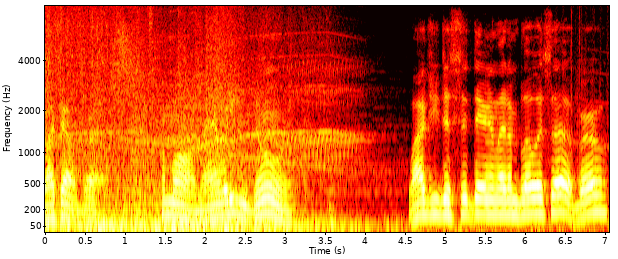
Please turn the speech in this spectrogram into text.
Watch out, bro. Come on, man. What are you doing? Why'd you just sit there and let him blow us up, bro?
